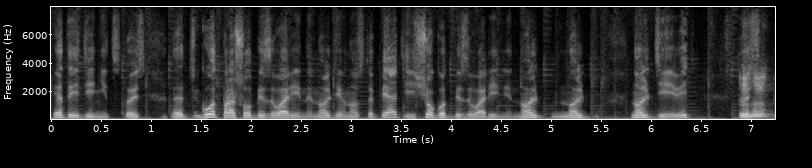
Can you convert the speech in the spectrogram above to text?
это единица. То есть э, год прошел безаварийный 0,95, еще год безаварийный 0, 0, 0,9. То есть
